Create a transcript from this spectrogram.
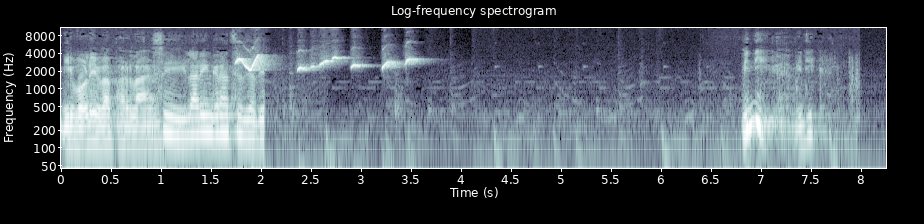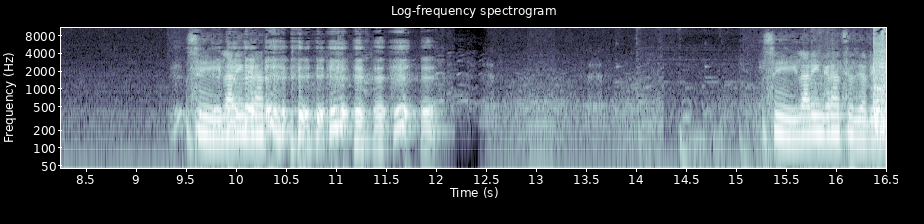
Mi voleva parlare? Sì, la ringrazio di avermi... Mi dica, mi dica. Sì, la ringrazio. Sì, la ringrazio di avermi...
